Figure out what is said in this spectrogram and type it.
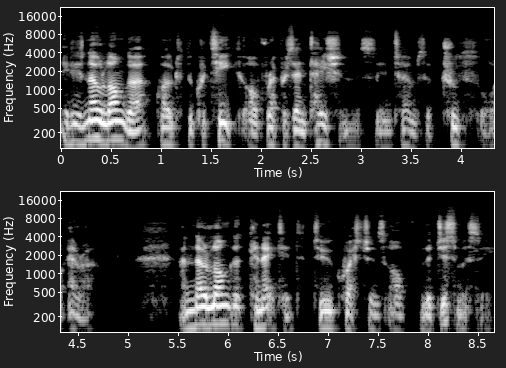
it is no longer, quote, the critique of representations in terms of truth or error, and no longer connected to questions of legitimacy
